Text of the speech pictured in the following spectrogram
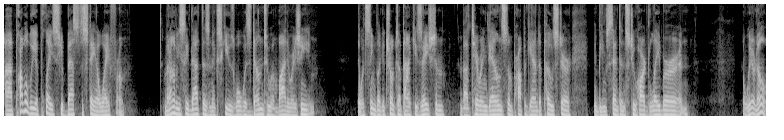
Uh, probably a place you're best to stay away from. But obviously, that doesn't excuse what was done to him by the regime. And what seemed like a trumped up accusation about tearing down some propaganda poster and being sentenced to hard labor. And we don't know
